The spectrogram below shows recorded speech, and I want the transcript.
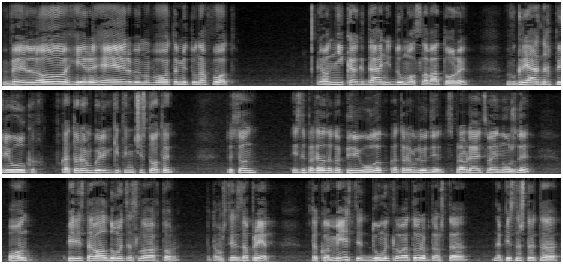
Вело хирхер бимвотами тунафот. И он никогда не думал слова Торы в грязных переулках, в которых были какие-то нечистоты. То есть он, если проходил такой переулок, в котором люди справляют свои нужды, он переставал думать о словах Торы. Потому что есть запрет в таком месте думать слова Торы, потому что написано, что это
